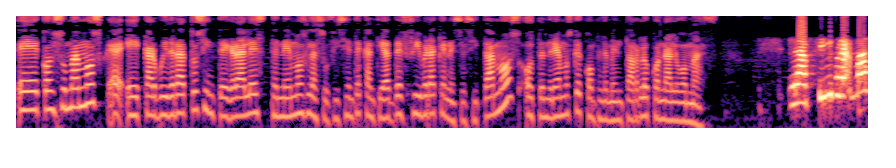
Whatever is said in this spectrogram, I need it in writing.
eh, consumamos eh, carbohidratos integrales, ¿tenemos la suficiente cantidad de fibra que necesitamos o tendríamos que complementarlo con algo más? La fibra, más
